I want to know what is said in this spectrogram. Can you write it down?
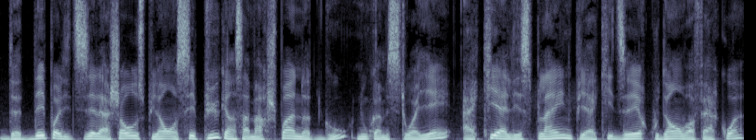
de dépolitiser la chose, puis là, on ne sait plus quand ça marche pas à notre goût, nous comme citoyens, à qui aller se plaindre, puis à qui dire, coudon, on va faire quoi?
